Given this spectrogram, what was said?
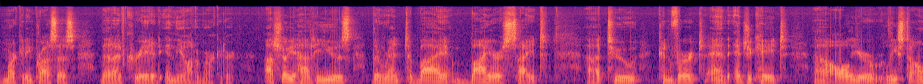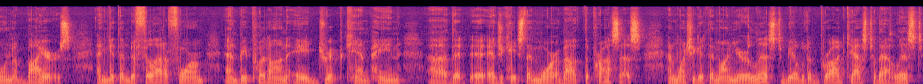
marketing process that I've created in the Auto Marketer. I'll show you how to use the rent to buy buyer site uh, to convert and educate uh, all your lease to own buyers and get them to fill out a form and be put on a drip campaign uh, that uh, educates them more about the process. And once you get them on your list, be able to broadcast to that list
